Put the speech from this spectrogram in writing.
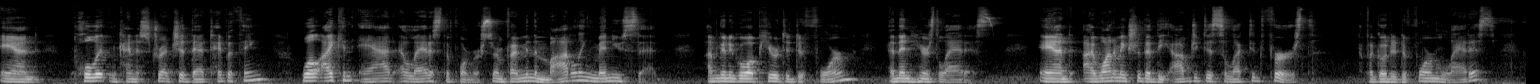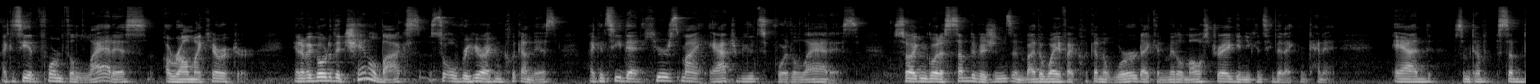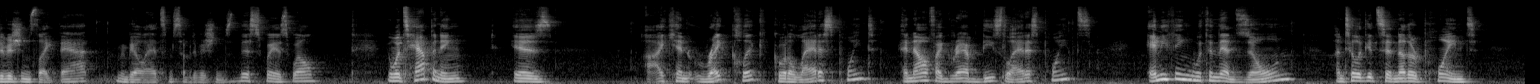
and pull it and kind of stretch it, that type of thing, well, I can add a lattice deformer. So if I'm in the modeling menu set, I'm going to go up here to deform, and then here's lattice. And I want to make sure that the object is selected first. If I go to deform lattice, I can see it forms the lattice around my character. And if I go to the channel box, so over here I can click on this, I can see that here's my attributes for the lattice. So I can go to subdivisions, and by the way, if I click on the word, I can middle mouse drag, and you can see that I can kind of add some subdivisions like that. Maybe I'll add some subdivisions this way as well. And what's happening is I can right click, go to lattice point, and now if I grab these lattice points, anything within that zone until it gets to another point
